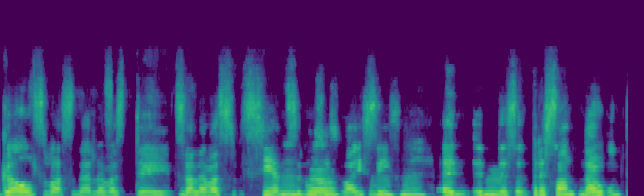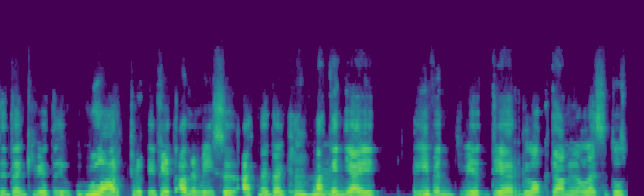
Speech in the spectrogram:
girls was en hulle was dudes, hulle was seuns en ons Ja. was meisies. Mhm. En, en Hmm. dis interessant nou om te dink, jy weet, hoe hard jy weet Annelie, so ek net dink Mhm. ek en jy ewen weet deur lockdown en alles het ons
